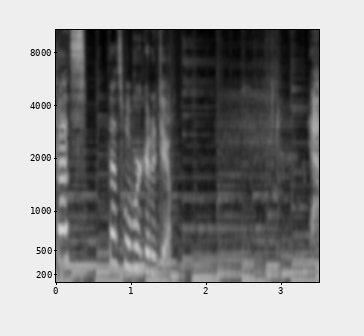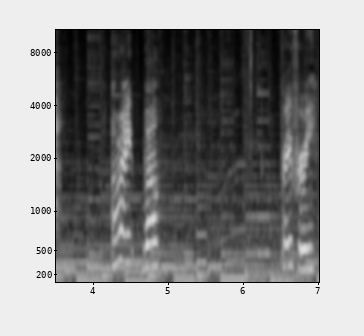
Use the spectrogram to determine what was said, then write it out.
that's that's what we're gonna do. Right. Well, pray for me.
